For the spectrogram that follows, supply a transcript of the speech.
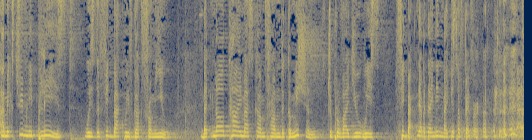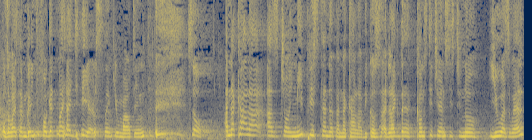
I'm extremely pleased with the feedback we've got from you, but now time has come from the Commission to provide you with feedback. Yeah, but I need my piece of paper. Otherwise, I'm going to forget my ideas. Thank you, Martin. So, Anna Carla has joined me. Please stand up, Anna Carla, because I'd like the constituencies to know you as well.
